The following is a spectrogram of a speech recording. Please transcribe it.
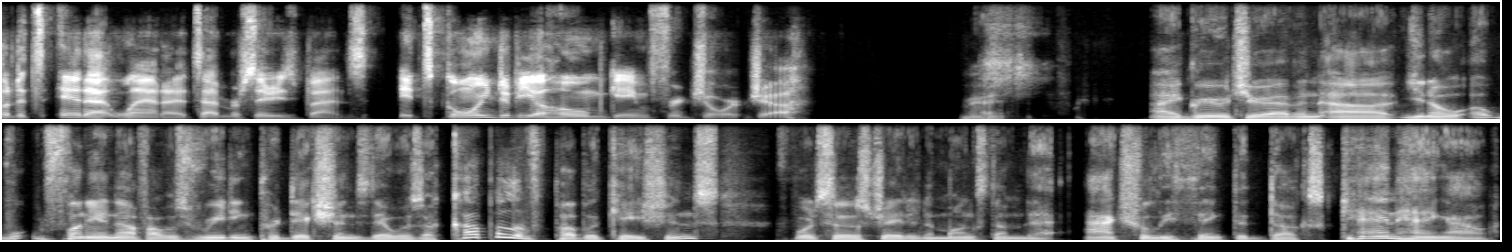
but it's in Atlanta. It's at Mercedes Benz. It's going to be a home game for Georgia. Right. I agree with you, Evan. Uh, you know, uh, funny enough, I was reading predictions. There was a couple of publications, Sports Illustrated amongst them, that actually think the Ducks can hang out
